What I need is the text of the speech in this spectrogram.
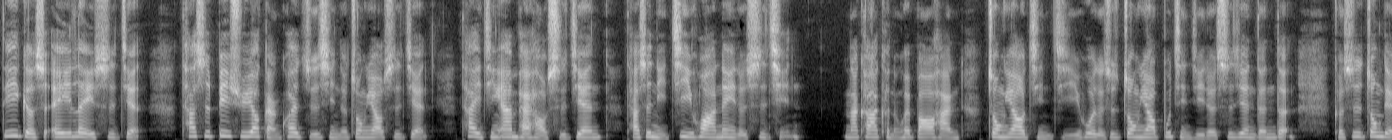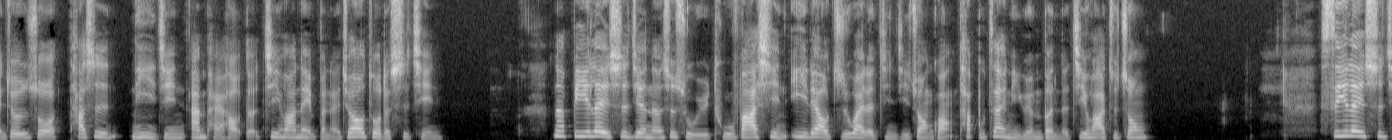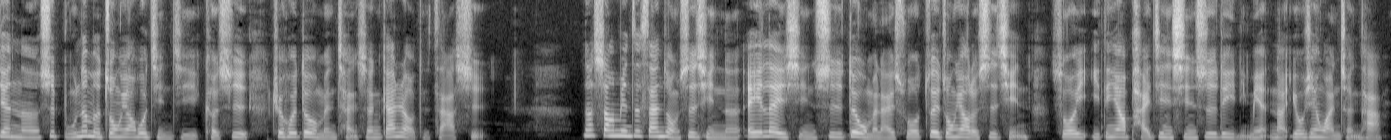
第一个是 A 类事件，它是必须要赶快执行的重要事件，它已经安排好时间，它是你计划内的事情。那它可能会包含重要紧急或者是重要不紧急的事件等等，可是重点就是说，它是你已经安排好的计划内本来就要做的事情。那 B 类事件呢，是属于突发性、意料之外的紧急状况，它不在你原本的计划之中。C 类事件呢，是不那么重要或紧急，可是却会对我们产生干扰的杂事。那上面这三种事情呢，A 类型是对我们来说最重要的事情，所以一定要排进行事历里面，那优先完成它。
